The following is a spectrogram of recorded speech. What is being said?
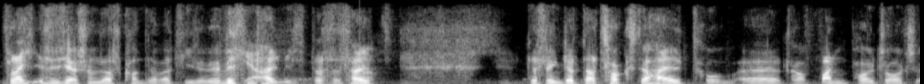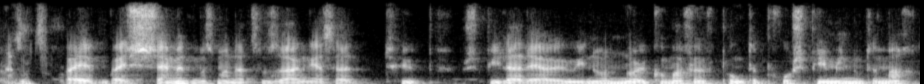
Vielleicht ist es ja schon das Konservative, wir wissen ja, halt nicht. Das ist ja. halt. Deswegen, da, da, zockst du halt äh, drauf, wann Paul George also bei, bei Shamit muss man dazu sagen, er ist halt Typ Spieler, der irgendwie nur 0,5 Punkte pro Spielminute macht.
